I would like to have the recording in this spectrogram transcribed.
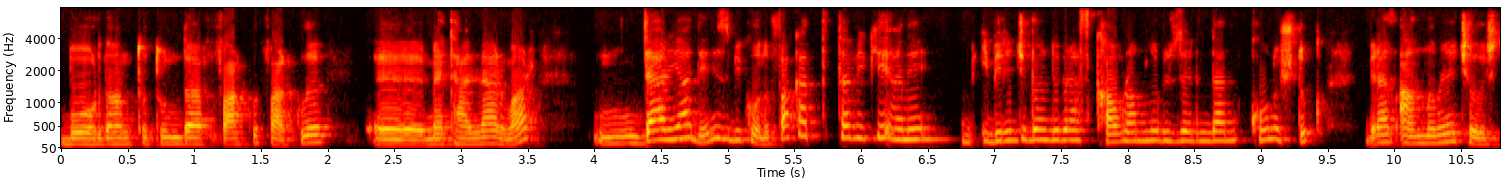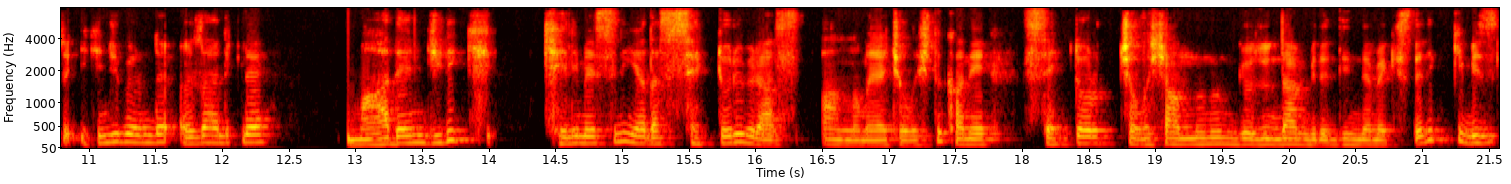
bordan tutun da farklı farklı e, metaller var. Hmm, derya deniz bir konu. Fakat tabii ki hani birinci bölümde biraz kavramlar üzerinden konuştuk. Biraz anlamaya çalıştık. İkinci bölümde özellikle madencilik kelimesini ya da sektörü biraz anlamaya çalıştık. Hani sektör çalışanlığının gözünden bir de dinlemek istedik ki biz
